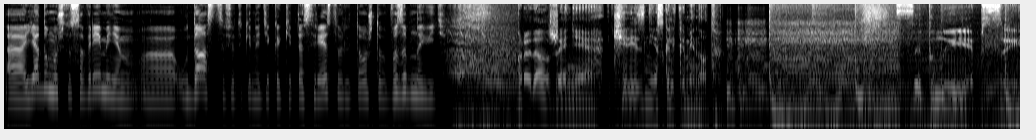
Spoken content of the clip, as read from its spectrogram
Э, Я думаю, что со временем э, удастся все-таки найти какие-то средства для того, чтобы возобновить. Продолжение через несколько минут. Сыпные псы.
